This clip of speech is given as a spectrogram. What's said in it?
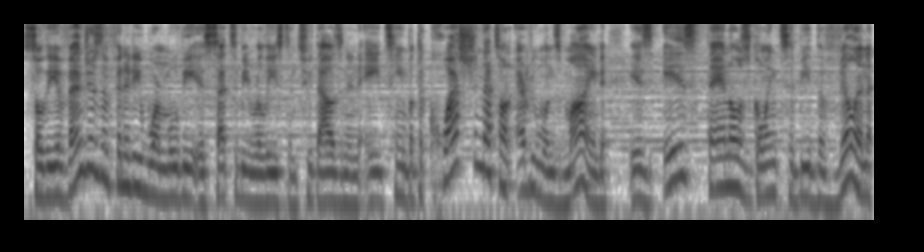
So the Avengers Infinity War movie is set to be released in 2018, but the question that's on everyone's mind is, is Thanos going to be the villain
